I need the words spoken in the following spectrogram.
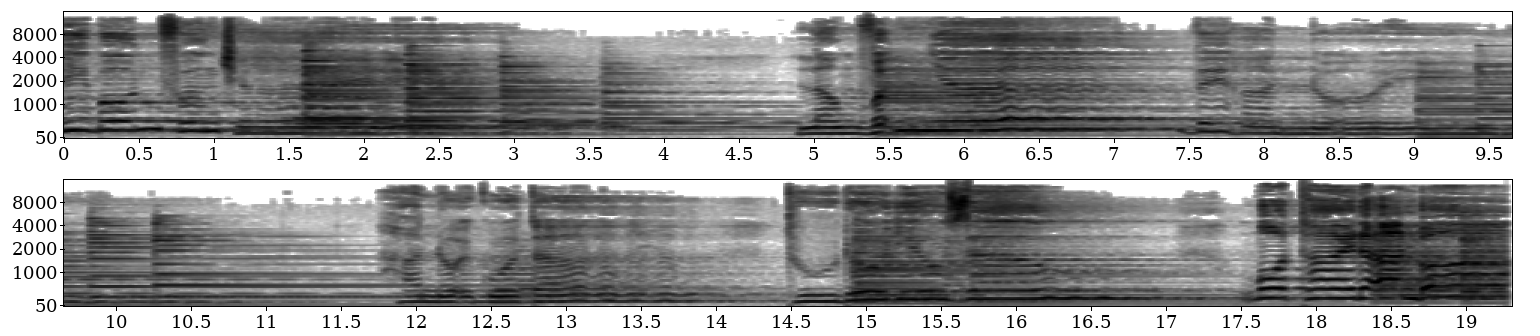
đi bốn phương trời, lòng vẫn nhớ về hà nội hà nội của ta, thủ đô yêu dấu, một thời đàn bóng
